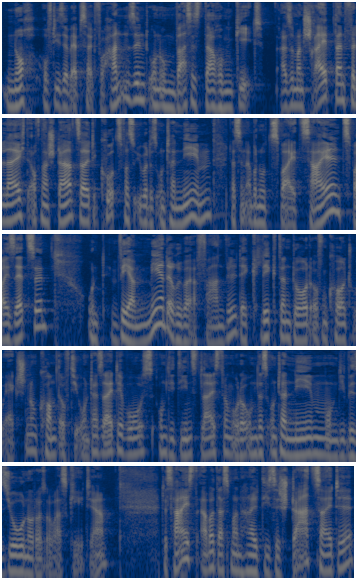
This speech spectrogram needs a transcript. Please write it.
noch auf dieser Website vorhanden sind und um was es darum geht. Also man schreibt dann vielleicht auf einer Startseite kurz was über das Unternehmen, das sind aber nur zwei Zeilen, zwei Sätze und wer mehr darüber erfahren will, der klickt dann dort auf den Call to Action und kommt auf die Unterseite, wo es um die Dienstleistung oder um das Unternehmen, um die Vision oder sowas geht, ja. Das heißt aber, dass man halt diese Startseite,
